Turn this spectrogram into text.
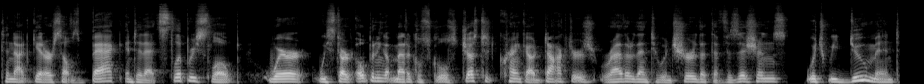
to not get ourselves back into that slippery slope where we start opening up medical schools just to crank out doctors rather than to ensure that the physicians, which we do mint,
